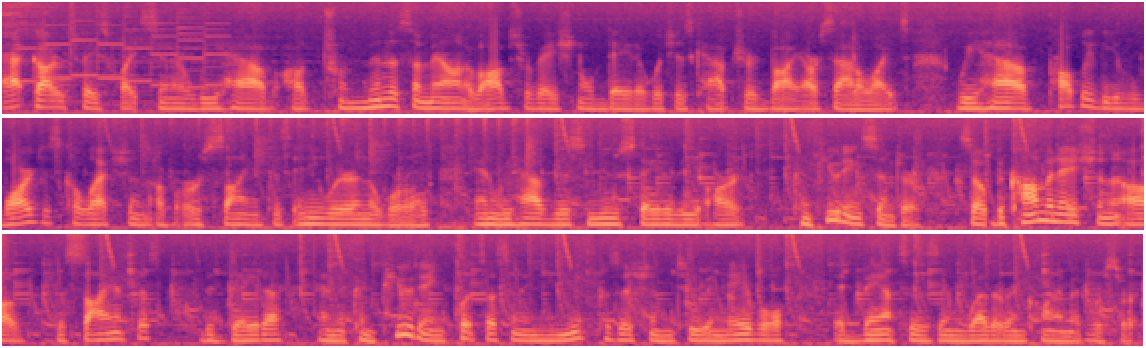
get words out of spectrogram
At Goddard Space Flight Center, we have a tremendous amount of observational data which is captured by our satellites. We have probably the largest collection of Earth scientists anywhere in the world, and we have this new state-of-the-art computing center. So the combination of the scientists, the data, and the computing puts us in a unique position to enable advances in weather and climate research.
